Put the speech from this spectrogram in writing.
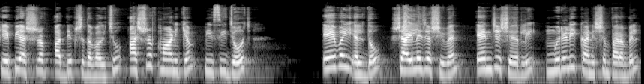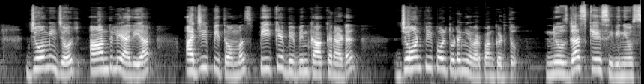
കെ പി അഷ്റഫ് അധ്യക്ഷത വഹിച്ചു. Ashraf Manikyam P C George A Y Eldho Shailaja Sivan N J Shirley Murali Kanisham Parambil Jomy George Antulay Aliyar Aji P Thomas P K Bibin Kakkanad John P Paul തുടങ്ങിയവർ പങ്കെടുത്തു. News desk K C V news.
